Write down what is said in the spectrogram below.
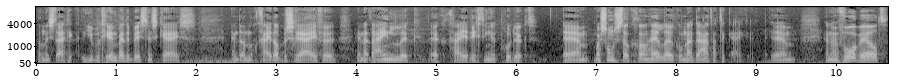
dan is het eigenlijk, je begint bij de business case. En dan ga je dat beschrijven. En uiteindelijk eh, ga je richting het product. Ehm, maar soms is het ook gewoon heel leuk om naar data te kijken. Ehm, en een voorbeeld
